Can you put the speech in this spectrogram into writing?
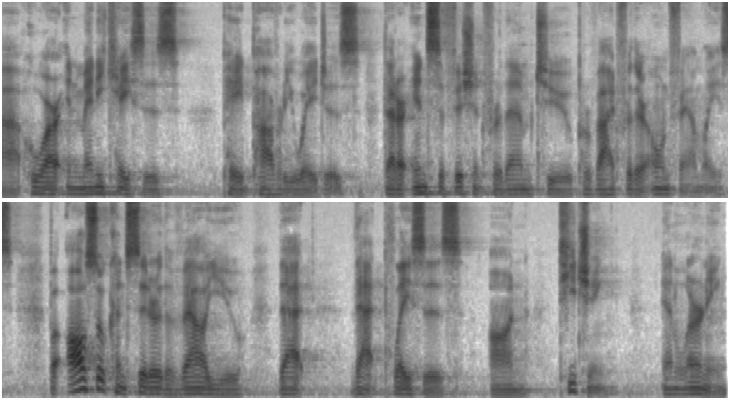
uh, who are in many cases paid poverty wages that are insufficient for them to provide for their own families, but also consider the value that that places on teaching and learning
